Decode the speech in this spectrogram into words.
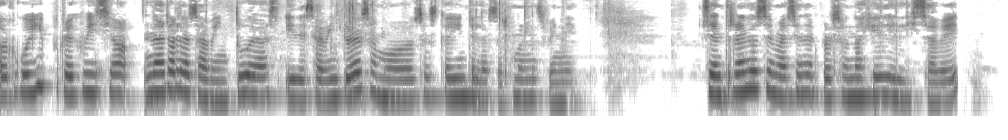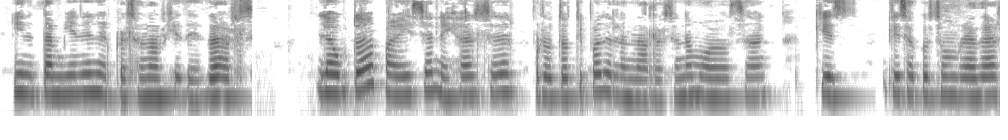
Orgullo y Prejuicio narra las aventuras y desaventuras amorosas que hay entre las hermanas Bennet, centrándose más en el personaje de Elizabeth y también en el personaje de Darcy. La autora parece alejarse del prototipo de la narración amorosa que, que se acostumbra a dar.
